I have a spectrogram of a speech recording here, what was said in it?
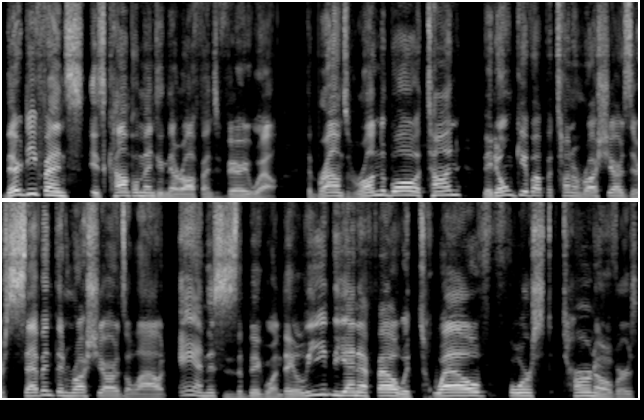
their defense is complementing their offense very well. The Browns run the ball a ton. They don't give up a ton of rush yards. They're seventh in rush yards allowed. And this is the big one. They lead the NFL with 12 forced turnovers,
